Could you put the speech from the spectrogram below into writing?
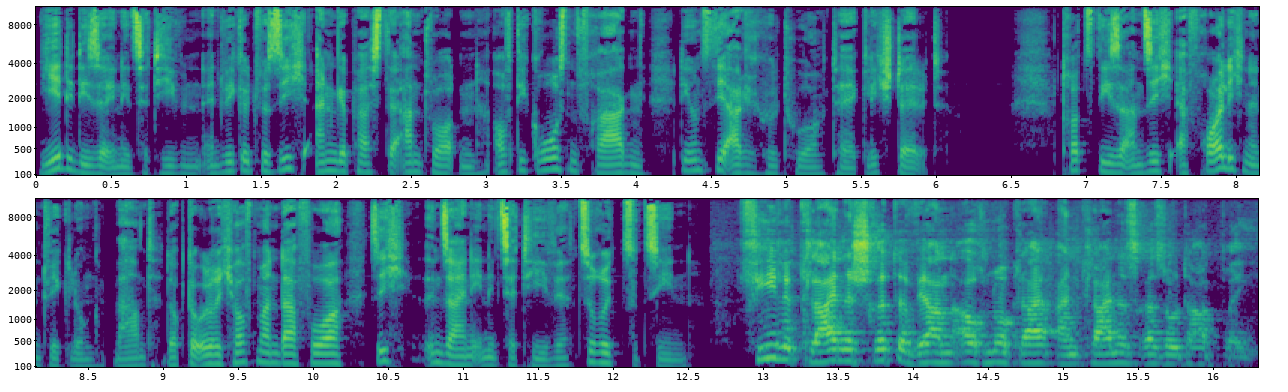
Jede dieser Initiativen entwickelt für sich angepasste Antworten auf die großen Fragen, die uns die Agrikultur täglich stellt. Trotz dieser an sich erfreulichen Entwicklung warnt Dr. Ulrich Hoffmann davor, sich in seine Initiative zurückzuziehen. Viele kleine Schritte werden auch nur ein kleines Resultat bringen.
